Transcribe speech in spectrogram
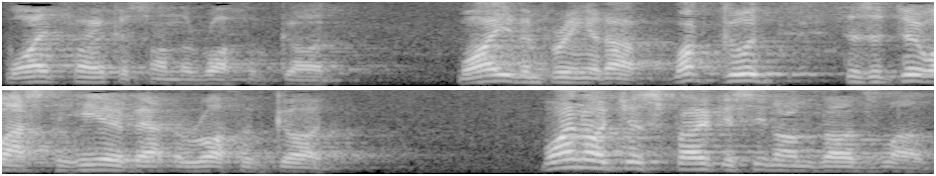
Why focus on the wrath of God? Why even bring it up? What good does it do us to hear about the wrath of God? Why not just focus in on God's love?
